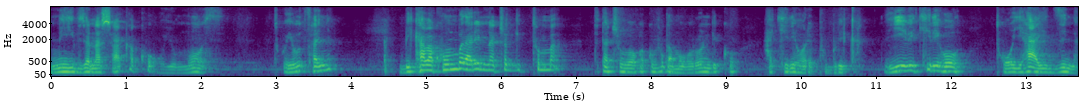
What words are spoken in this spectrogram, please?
Nivyo nashaka ko uyu munsi twibutsanya bikaba kumbura ari naco gituma tutacuboka kuvuga mu Burundi ko hakiriho repubulika. Yiba ikiriho twoyihaye izina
